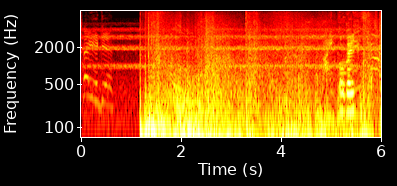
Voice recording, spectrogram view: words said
Tell you again. Ok.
